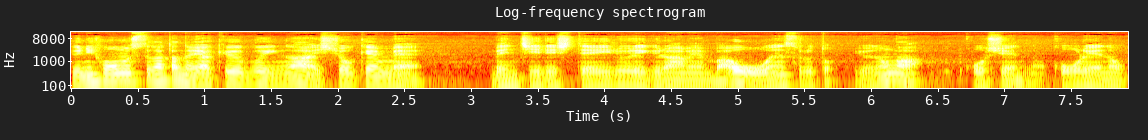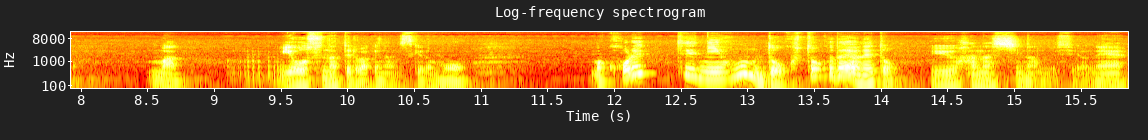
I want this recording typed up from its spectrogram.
ユニフォーム姿の野球部員が一生懸命ベンチ入りしているレギュラーメンバーを応援するというのが甲子園の恒例の、まあ、様子になってるわけなんですけども、まあ、これって日本独特だよねという話なんですよね。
